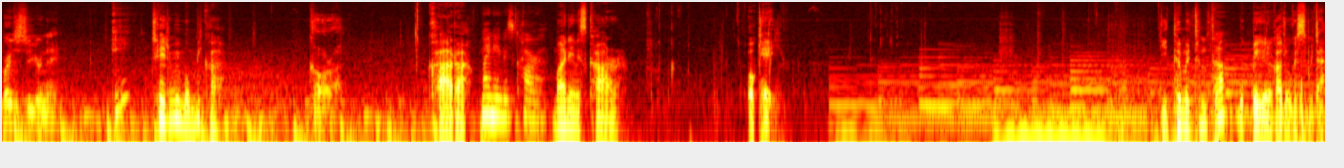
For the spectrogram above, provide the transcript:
Register your name. 제 이름이 뭡니까? Kara. 카라 My name is Kara. My name is Carl 오케이 이 틈을 틈타 목베개를 가져오겠습니다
